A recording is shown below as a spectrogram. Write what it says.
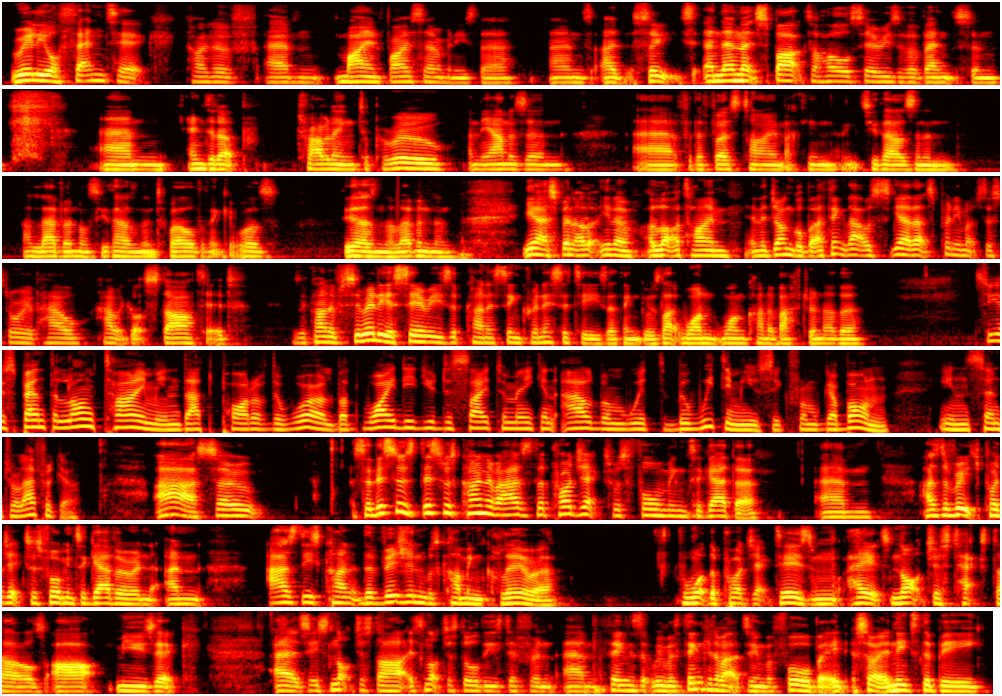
really authentic kind of um, Mayan fire ceremonies there, and I, so and then it sparked a whole series of events, and um, ended up traveling to Peru and the Amazon uh, for the first time back in I think 2000. And, 2011 or 2012, I think it was. 2011 and yeah i spent a, you know a lot of time in the jungle but i think that was yeah that's pretty much the story of how how it got started. It was a kind of really a series of kind of synchronicities i think. It was like one one kind of after another. So you spent a long time in that part of the world but why did you decide to make an album with Bwiti music from gabon in central africa? Ah so so this was this was kind of as the project was forming together. Um, as the Roots project was forming together and and as these kind of the vision was coming clearer for what the project is and hey it's not just textiles art music uh, it's, it's not just art it's not just all these different um, things that we were thinking about doing before but it, sorry it needs to be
